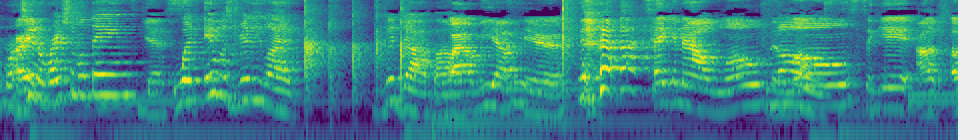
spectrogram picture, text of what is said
Right. generational things, Yes. was it was really like, good job, Bob. Wow, we out here taking out loans and Loans. loans to get a,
